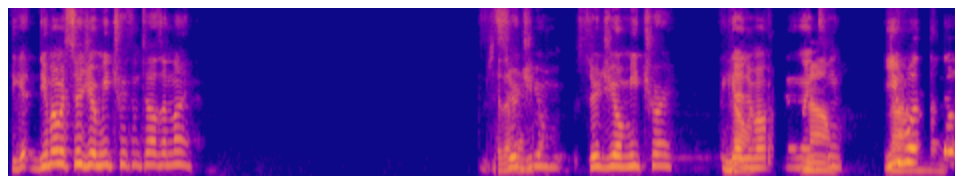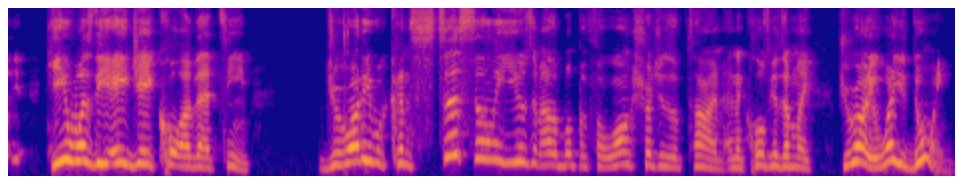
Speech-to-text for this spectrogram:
Do you, get, do you remember Sergio Mitre from 2009? Say that one Sergio Sergio Mitre? The guy No. remember 2019? He No, I was the, he was the AJ Cole of that team. Girardi would consistently use him out of the bullpen for long stretches of time, and then close games. I'm like, Girardi, what are you doing?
